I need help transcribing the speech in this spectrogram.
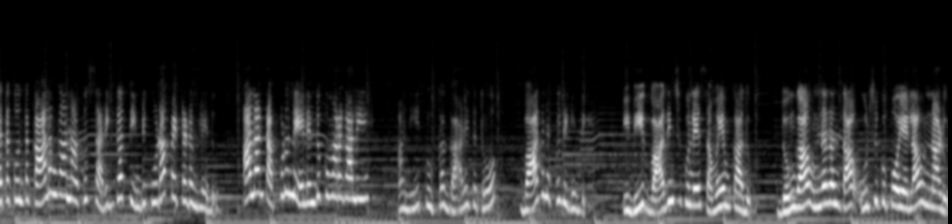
గత కొంతకాలంగా నాకు సరిగ్గా తిండి కూడా పెట్టడం లేదు. అలాంటప్పుడు నేనెందుకు మరగాలి? అని కుక్క గాడిదతో వాదనకు దిగింది. ఇది వాదించుకునే సమయం కాదు. దొంగ ఉన్నదంతా ఊడ్చుకుపోయేలా ఉన్నాడు.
